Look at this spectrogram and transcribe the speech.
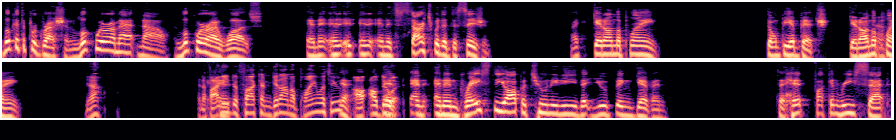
Look at the progression. Look where I'm at now. Look where I was. And it, and it, and it- starts with a decision, right? Get on the plane. Don't be a bitch. Get on the plane. Yeah. plane. And if I need to fucking get on a plane with you, Yeah. I'll, I'll do and, it. and and embrace the opportunity that you've been given to hit fucking reset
